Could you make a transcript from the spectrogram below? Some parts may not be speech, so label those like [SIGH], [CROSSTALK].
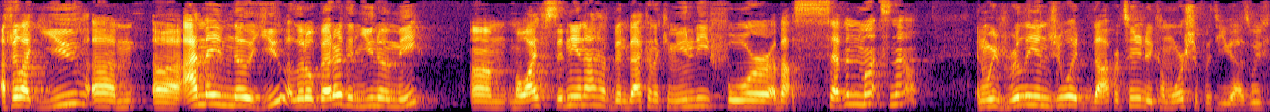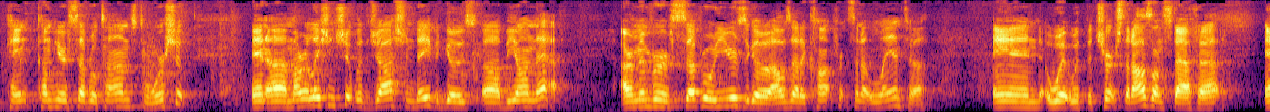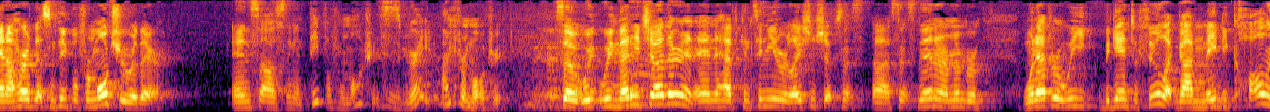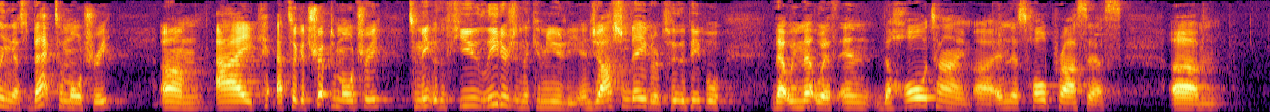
I feel like you, um, uh, I may know you a little better than you know me. Um, my wife Sydney and I have been back in the community for about seven months now, and we've really enjoyed the opportunity to come worship with you guys. We've came, come here several times to worship, and uh, my relationship with Josh and David goes uh, beyond that. I remember several years ago, I was at a conference in Atlanta, and with, with the church that I was on staff at, and I heard that some people from Moultrie were there. And so I was thinking, people from Moultrie, this is great. I'm from Moultrie. So we, we met each other and, and have continued a relationship since, uh, since then. And I remember whenever we began to feel like God may be calling us back to Moultrie, um, I, I took a trip to Moultrie to meet with a few leaders in the community. And Josh and David are two of the people that we met with. And the whole time, uh, in this whole process, um,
